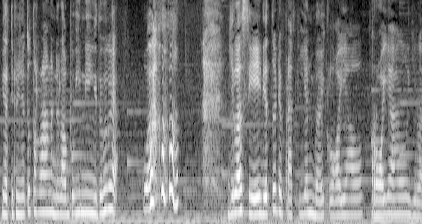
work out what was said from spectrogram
biar tidurnya tuh terang ada lampu ini gitu. Gue kayak wah. Gila sih dia tuh udah perhatian baik loyal royal gila.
